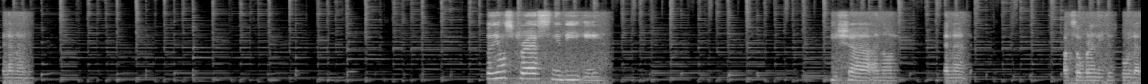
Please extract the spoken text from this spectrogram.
kailan natin. So yung stress ni DE hindi siya ano natin. Pag sobrang liit yung sulat,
